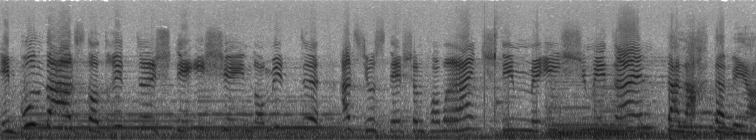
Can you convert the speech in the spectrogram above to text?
Im Bunde als der Dritte steh ich hier in der Mitte, als Justefchen vom Rhein stimme ich mit ein. Da lacht der Bär.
